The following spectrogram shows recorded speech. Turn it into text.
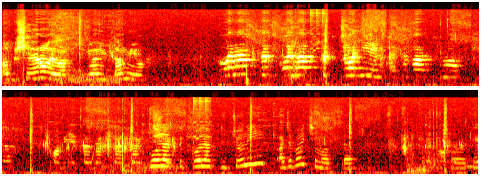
Abi bir şeyler oluyor lan. Dünya yüklenmiyor. Gol attık, gol attık Johnny. Acaba kim attı? Abi yeter ben ben ben. Gol attık, gol attık. Johnny acaba kim attı? Okey.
